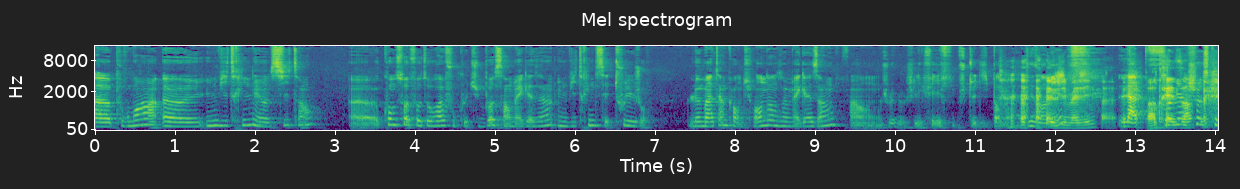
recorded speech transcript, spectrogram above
Euh, pour moi, une vitrine et un site, hein, qu'on soit photographe ou que tu bosses en magasin, une vitrine, c'est tous les jours le matin quand tu rentres dans un magasin, enfin, je, je l'ai fait, je te dis pendant des années. J'imagine. La première chose que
